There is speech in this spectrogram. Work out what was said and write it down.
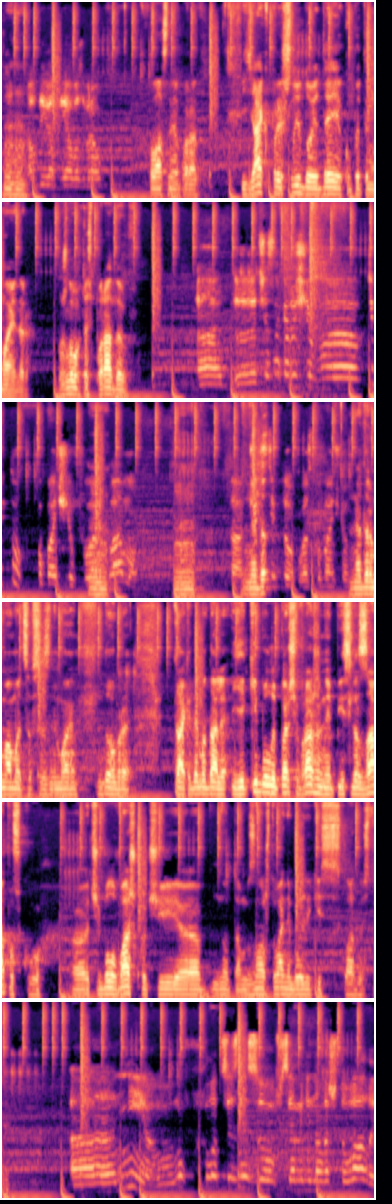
Угу. L9 я вас брав. Класний апарат. Як прийшли до ідеї купити майнер? Можливо, хтось порадив. А, е, чесно кажучи, в, TikTok побачив рекламу. Угу. Так, Не через TikTok вас побачив. Не дарма ми це все знімаємо. Добре. Так, йдемо далі. Які були перші враження після запуску? Е, Чи було важко, чи е, ну там з налаштування були якісь складності? Хлопці знизу все мені налаштували.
